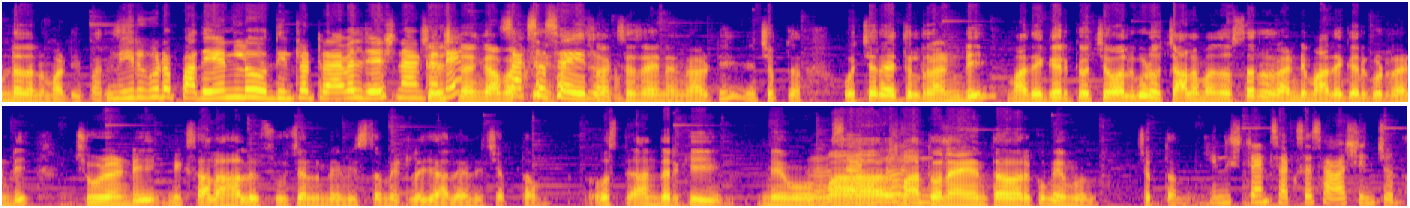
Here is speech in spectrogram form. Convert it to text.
ఉండదన్నమాట ఈ పరిస్థితి. మీరు కూడా పదేళ్ళు దీంట్లో ట్రావెల్ చేసినాకనే చేసినాం కాబట్టి సక్సెస్ అయ్యారు సక్సెస్ అయినాం కాబట్టి చెప్తాం. వచ్చే రైతులు రండి మా దగ్గరికి వచ్చే వాళ్ళు కూడా చాలా మంది వస్తారు. రండి మా దగ్గర కూడా రండి. చూడండి మీకు సలహాలు సూచనలు మేము ఇస్తాం ఎట్లా చేయాలి అని చెప్తాం. వస్తే అందరికీ మేము మా వ్యవసాయంలో మాతోనే అయ్యేంత వరకు మేము చెప్తాం. ఇన్స్టెంట్ సక్సెస్ ఆశించొద్దు.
